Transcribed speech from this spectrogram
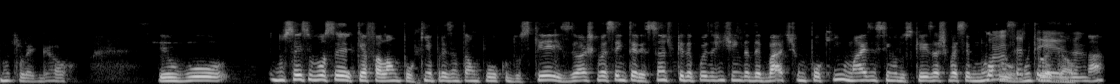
Muito legal. Eu vou não sei se você quer falar um pouquinho, apresentar um pouco dos cases. Eu acho que vai ser interessante, porque depois a gente ainda debate um pouquinho mais em cima dos cases. Acho que vai ser muito, muito legal, tá?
